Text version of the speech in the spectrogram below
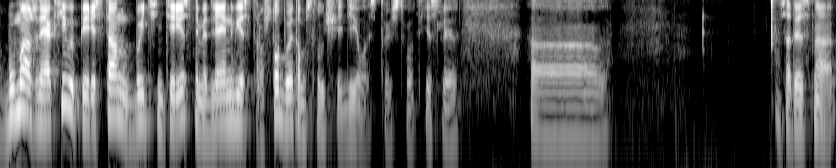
бумажные активы перестанут быть интересными для инвесторов. Что в этом случае делать? То есть, вот если, э, соответственно,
